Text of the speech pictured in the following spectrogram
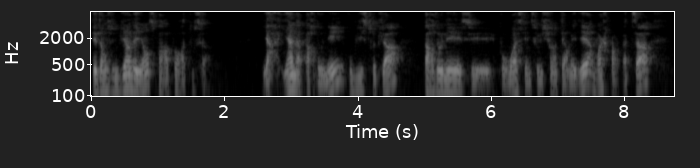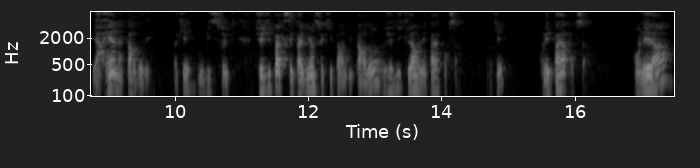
Tu es dans une bienveillance par rapport à tout ça. Il n'y a rien à pardonner, oublie ce truc-là. Pardonner, c'est pour moi, c'est une solution intermédiaire. Moi, je parle pas de ça. Il n'y a rien à pardonner. Ok Oublie ce truc. Je dis pas que c'est pas bien ceux qui parlent du pardon. Je dis que là, on n'est pas là pour ça. Ok? On n'est pas là pour ça. On est là.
